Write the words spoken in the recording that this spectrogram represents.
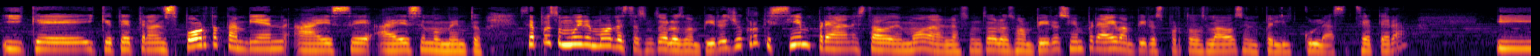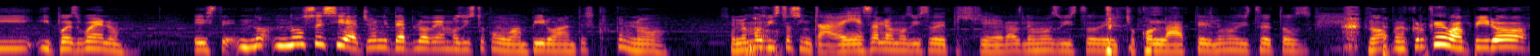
y que, y que te transporta también a ese, a ese momento. Se ha puesto muy de moda este asunto de los vampiros. Yo creo que siempre han estado de moda el asunto de los vampiros. Siempre hay vampiros por todos lados en películas, etcétera. Y, y pues bueno, este, no, no sé si a Johnny Depp lo habíamos visto como vampiro antes, creo que no. Se lo hemos visto sin cabeza, lo hemos visto de tijeras, lo hemos visto de chocolates, lo hemos visto de todos. No, pero creo que de vampiro,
